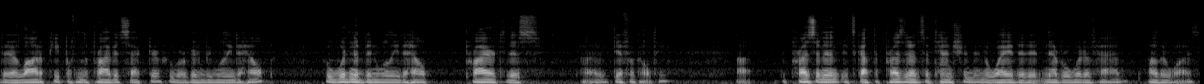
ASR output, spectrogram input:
There are a lot of people from the private sector who are going to be willing to help, who wouldn't have been willing to help prior to this uh, difficulty. Uh, the president, it's got the president's attention in a way that it never would have had otherwise.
